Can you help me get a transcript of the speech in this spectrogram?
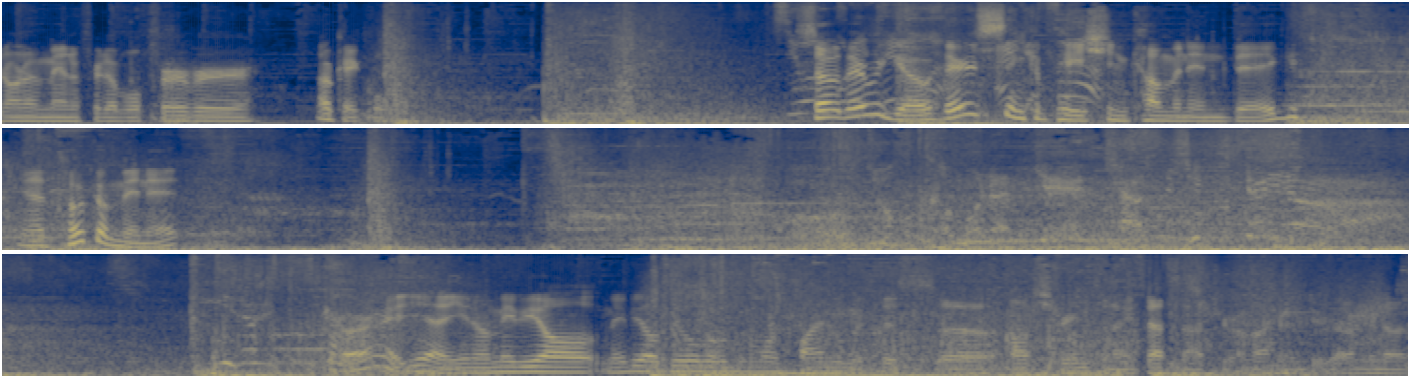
They don't have mana for double fervor. Okay, cool. So there we go. There's syncopation coming in big. Yeah, it took a minute. Alright, yeah, you know, maybe I'll maybe I'll do a little bit more climbing with this uh, off stream tonight. That's not true. I'm not gonna do that. I'm gonna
